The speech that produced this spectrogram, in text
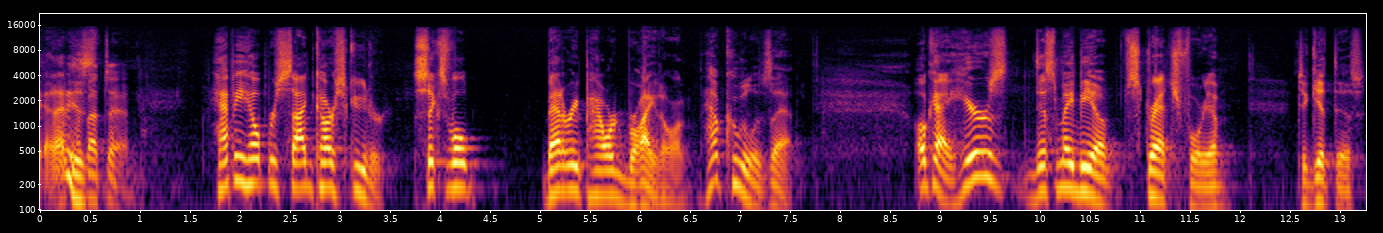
Yeah, that is How about that? Happy Helpers sidecar scooter, six volt battery powered ride on. How cool is that? Okay, here's this may be a stretch for you to get this.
